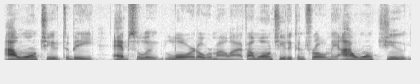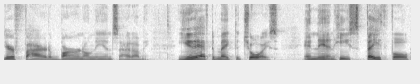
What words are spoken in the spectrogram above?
I want you to be absolute Lord over my life. I want you to control me. I want you, your fire to burn on the inside of me. You have to make the choice. And then He's faithful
